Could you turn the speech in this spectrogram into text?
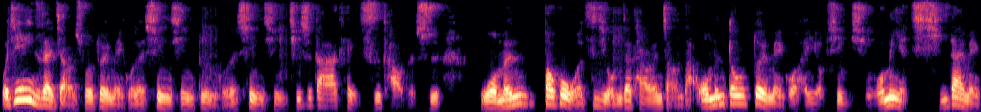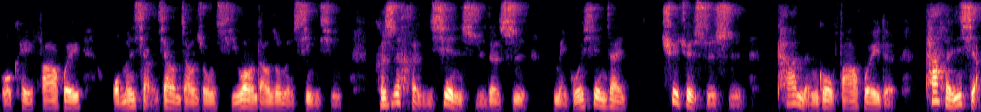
我今天一直在讲说对美国的信心，对美国的信心，其实大家可以思考的是。我们包括我自己，我们在台湾长大，我们都对美国很有信心，我们也期待美国可以发挥我们想象当中、期望当中的信心。可是很现实的是，美国现在确确实实他能够发挥的，他很想，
